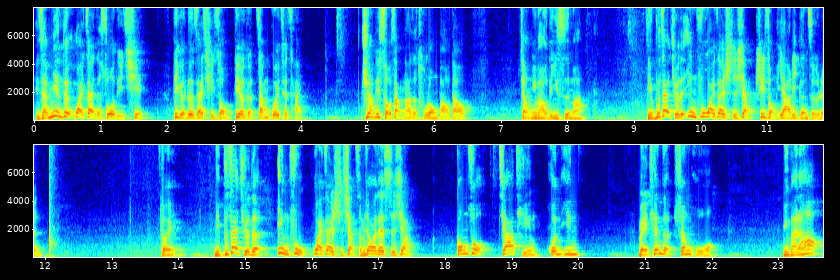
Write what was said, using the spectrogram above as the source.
你在面对外在的所有的一切，第一个乐在其中，第二个沾归七彩，就像你手上拿着屠龙宝刀，这样明白我的意思吗？你不再觉得应付外在实相是一种压力跟责任。各位，你不再觉得应付外在实相，什么叫外在实相？工作、家庭、婚姻。每天的生活，明白了哈？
